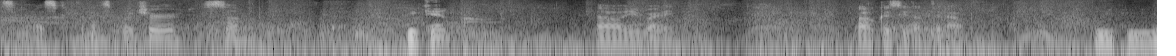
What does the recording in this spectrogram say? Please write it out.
Someone else get the next butcher, son? You can't. Oh, you're right. Oh, because you left it out. Mm-hmm.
